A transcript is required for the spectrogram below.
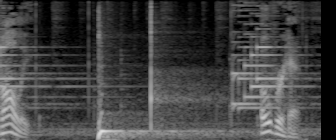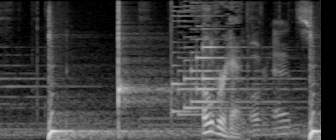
Volley. Overhead. Overhead. Overheads.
